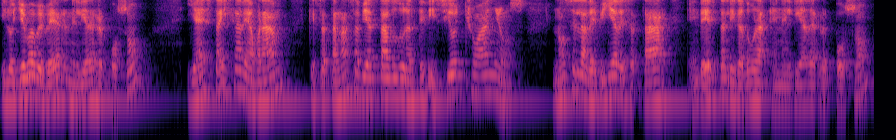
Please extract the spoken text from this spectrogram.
y lo lleva a beber en el día de reposo? Y a esta hija de Abraham, que Satanás había atado durante dieciocho años, ¿no se la debía desatar de esta ligadura en el día de reposo?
